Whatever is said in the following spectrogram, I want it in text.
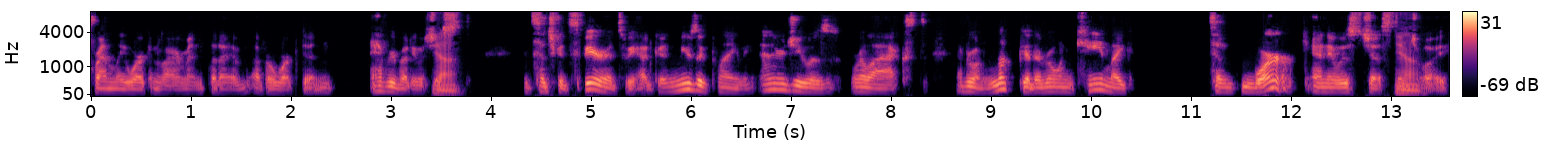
friendly work environment that I have ever worked in. Everybody was just. In such good spirits. We had good music playing. The energy was relaxed. Everyone looked good. Everyone came like to work, and it was just yeah. a joy.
